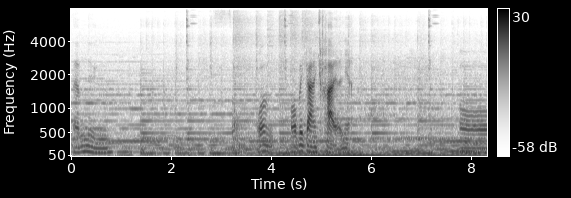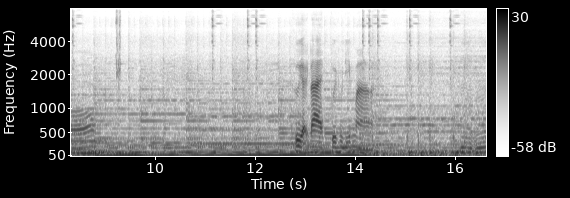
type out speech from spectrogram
แป๊บหนึ่งสองเพราะเพราะเป็นการขายแล้วเนี่ย อ๋อ คืออยากได้ปืนทุนนี้มา อืม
